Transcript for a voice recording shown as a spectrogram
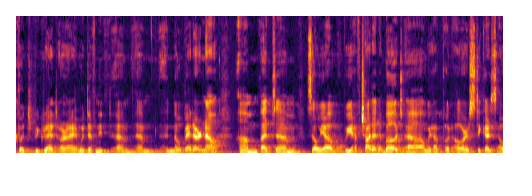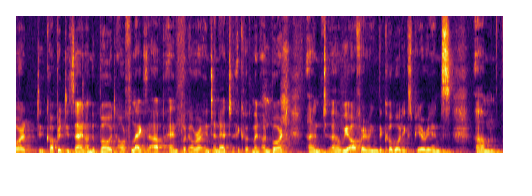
could regret, or I would definitely um, um know better now. Um, but um, so yeah, we have chartered a boat. Uh, we have put our stickers, our corporate design on the boat, our flags up, and put our internet equipment on board. And uh, we are offering the Coboat experience um,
